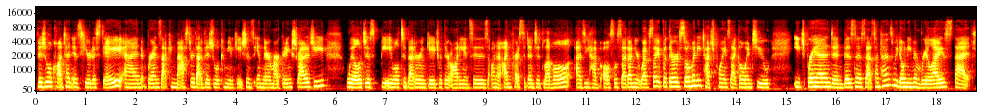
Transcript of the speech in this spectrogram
visual content is here to stay. And brands that can master that visual communications in their marketing strategy will just be able to better engage with their audiences on an unprecedented level, as you have also said on your website. But there are so many touch points that go into each brand and business that sometimes we don't even realize that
